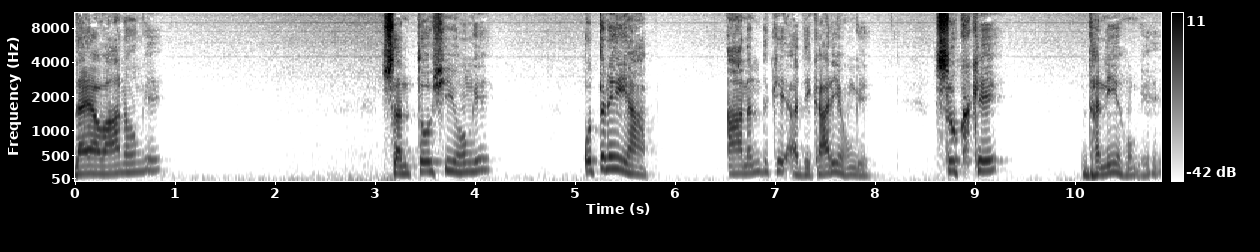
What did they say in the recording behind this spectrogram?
दयावान होंगे, संतोषी होंगे उतने ही आप आनंद के अधिकारी होंगे, सुख के धनी होंगे।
